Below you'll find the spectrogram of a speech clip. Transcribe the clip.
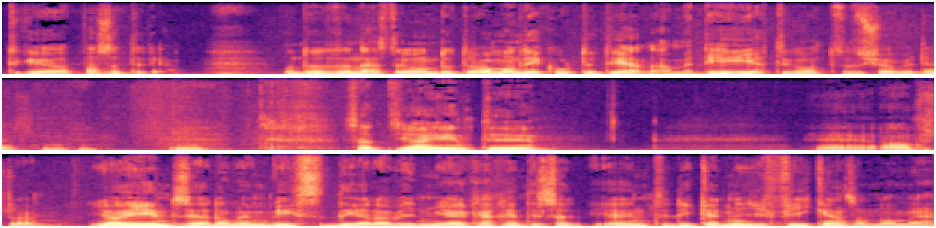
tycker jag passar till det. Och då, nästa gång då drar man det kortet igen. Ja men det är jättegott, så kör vi det. Mm. Mm. Så att jag är inte, ja jag förstår. Jag är intresserad av en viss del av vin men jag är kanske inte, så, jag är inte lika nyfiken som de är.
